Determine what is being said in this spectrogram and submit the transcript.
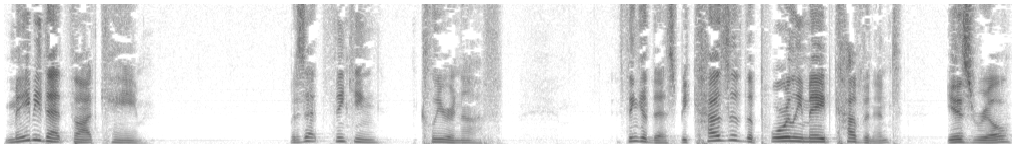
Maybe that thought came. But is that thinking clear enough? think of this because of the poorly made covenant Israel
